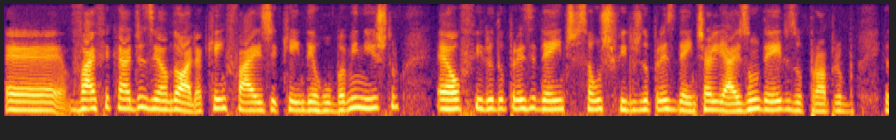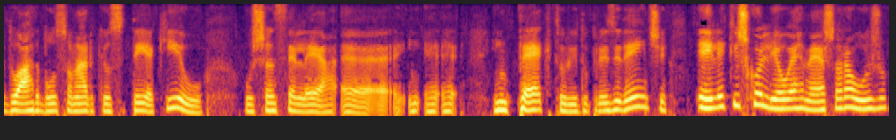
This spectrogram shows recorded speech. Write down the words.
é, vai ficar dizendo: olha, quem faz e quem derruba ministro é o filho do presidente, são os filhos do presidente. Aliás, um deles, o próprio Eduardo Bolsonaro, que eu citei aqui, o o chanceler é, é, é impectore do presidente, ele é que escolheu Ernesto Araújo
